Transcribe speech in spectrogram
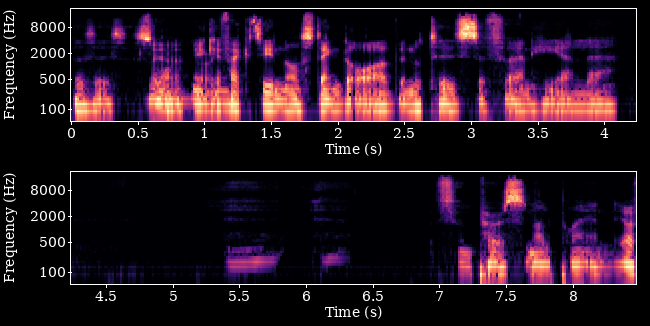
Precis, så jag gick jag faktiskt in och stängde av notiser för en hel eh, för en personal på en. Jag,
